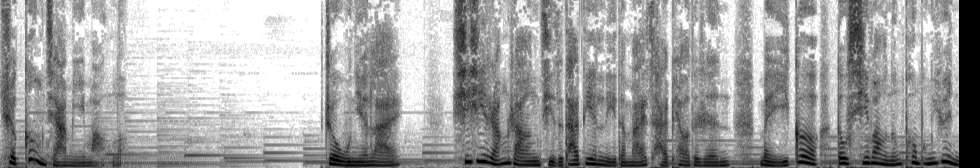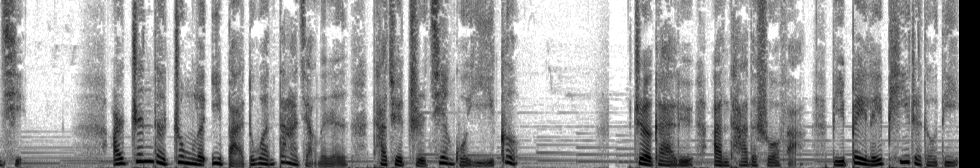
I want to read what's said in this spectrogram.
却更加迷茫了。这五年来，熙熙攘攘挤在他店里的买彩票的人，每一个都希望能碰碰运气，而真的中了一百多万大奖的人，他却只见过一个。这概率按他的说法，比被雷劈着都低。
